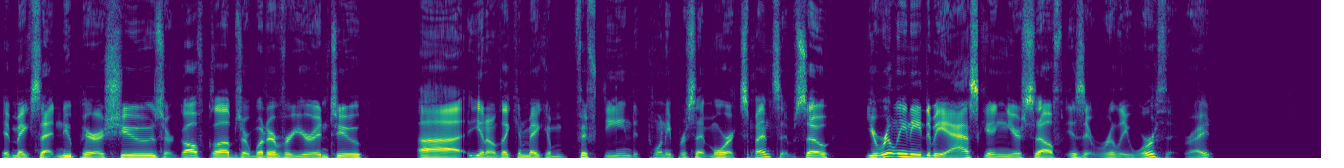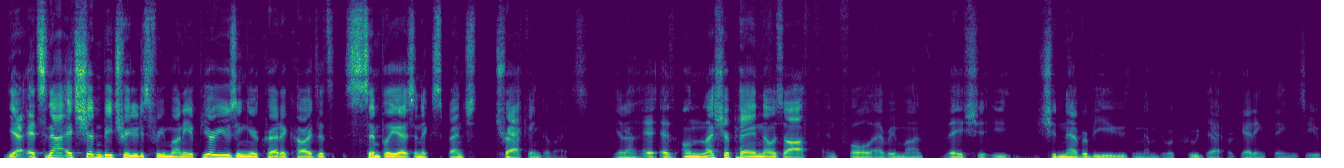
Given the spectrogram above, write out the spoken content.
it makes that new pair of shoes or golf clubs or whatever you're into, uh, you know, they can make them 15 to 20% more expensive. So you really need to be asking yourself, is it really worth it, right? Yeah, it's not, it shouldn't be treated as free money. If you're using your credit cards, it's simply as an expense tracking device. You know, it, unless you're paying those off in full every month, they should, you, you should never be using them to accrue debt or getting things you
